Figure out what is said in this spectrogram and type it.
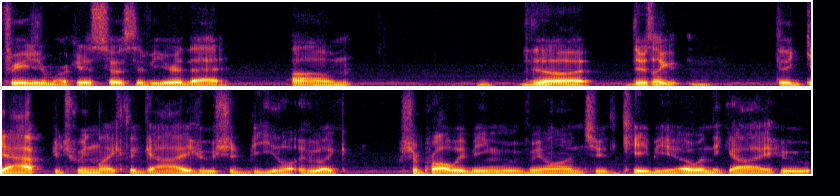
free agent market is so severe that um the there's like the gap between like the guy who should be who like should probably be moving on to the KBO and the guy who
